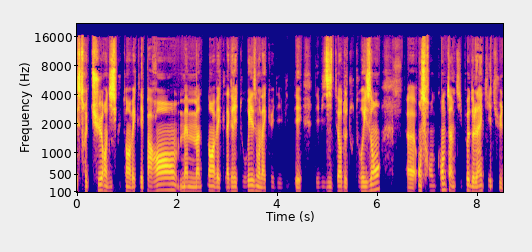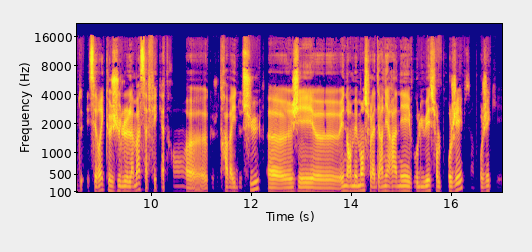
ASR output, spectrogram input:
structures, en discutant avec les parents, même maintenant avec l'agritourisme, on accueille des, visiteurs de tout horizon, euh, on se rend compte un petit peu de l'inquiétude. Et c'est vrai que Jules Lama, ça fait quatre ans euh, que je travaille dessus. Euh, j'ai énormément sur la dernière année évolué sur le projet. C'est un projet qui est,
